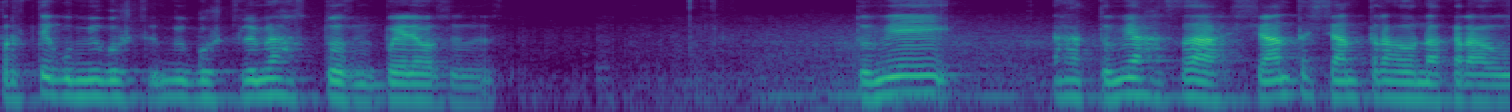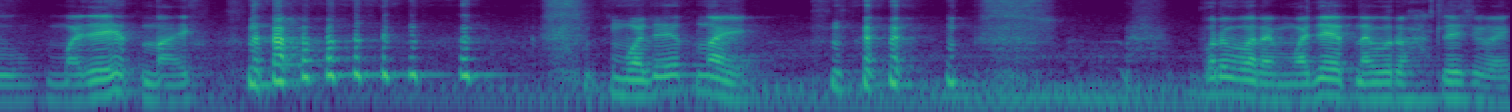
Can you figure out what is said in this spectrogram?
प्रत्येक मी गोष्ट मी गोष्टीला मी हसतोच मी पहिल्यापासूनच. तुम्ही हा तुम्ही हसा. शांत शांत राहू नका राहू. मजा येत नाही. मजा येत नाही. बरोबर आहे. मजा येत नाही बरोबर हसल्याशिवाय.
